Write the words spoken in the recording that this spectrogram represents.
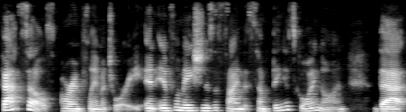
Fat cells are inflammatory and inflammation is a sign that something is going on that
